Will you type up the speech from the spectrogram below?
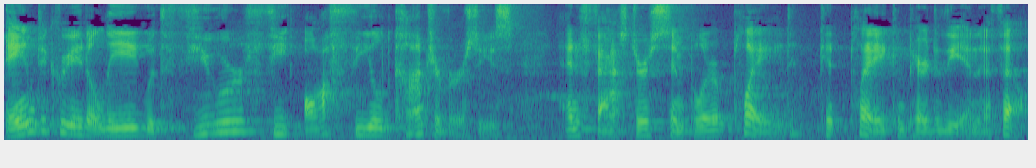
aim to create a league with fewer off field controversies and faster, simpler played, play compared to the NFL.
